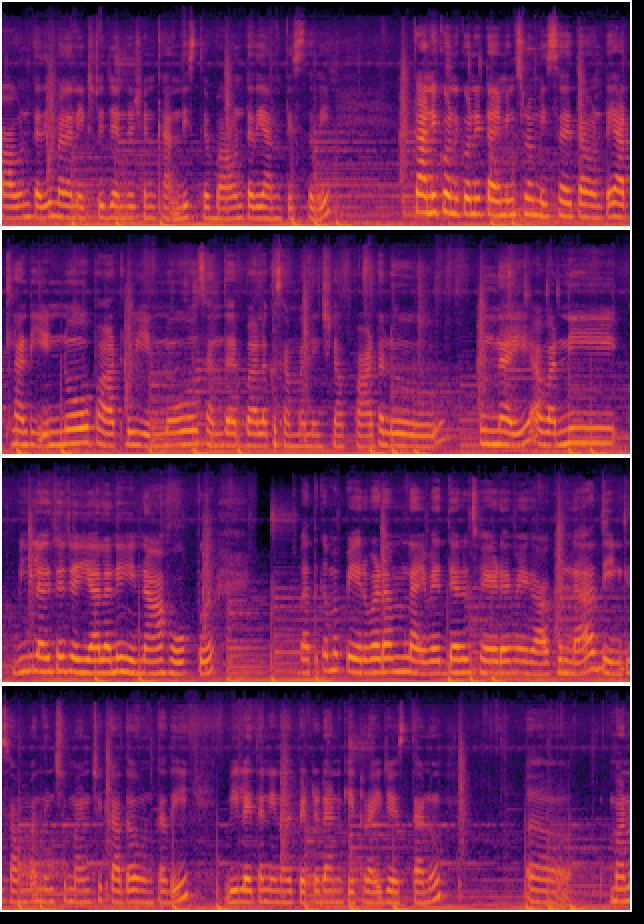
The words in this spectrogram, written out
బాగుంటుంది మన నెక్స్ట్ జనరేషన్కి అందిస్తే బాగుంటుంది అనిపిస్తుంది. కానీ కొన్ని కొన్ని టైమింగ్స్లో మిస్ అవుతూ ఉంటాయి. అట్లాంటి ఎన్నో పాటలు ఎన్నో సందర్భాలకు సంబంధించిన పాటలు ఉన్నాయి. అవన్నీ వీలైతే చేయాలని నా హోప్ బతుకమ్మ పేరవడం నైవేద్యాలు చేయడమే కాకుండా దీనికి సంబంధించి మంచి కథ ఉంటుంది. వీలైతే నేను అది పెట్టడానికి ట్రై చేస్తాను. మన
